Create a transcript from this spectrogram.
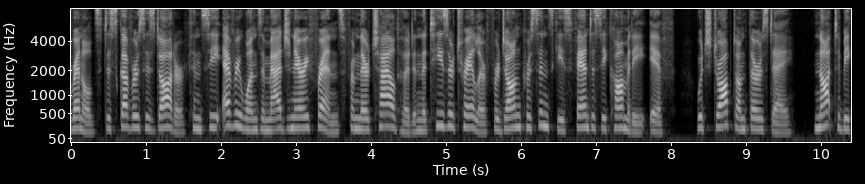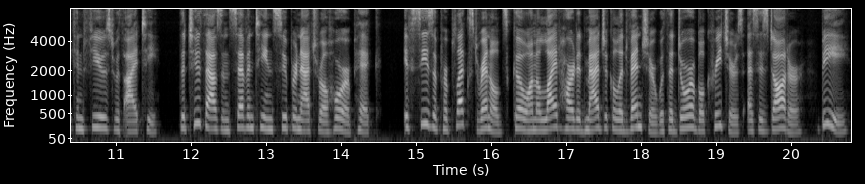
Reynolds discovers his daughter can see everyone's imaginary friends from their childhood in the teaser trailer for John Krasinski's fantasy comedy If, which dropped on Thursday, not to be confused with IT, the 2017 supernatural horror pick. If sees a perplexed Reynolds go on a light-hearted magical adventure with adorable creatures as his daughter, B,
